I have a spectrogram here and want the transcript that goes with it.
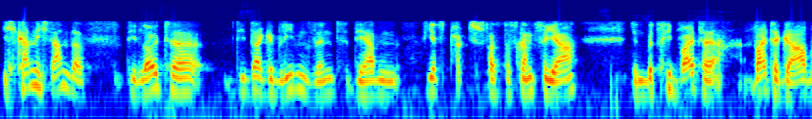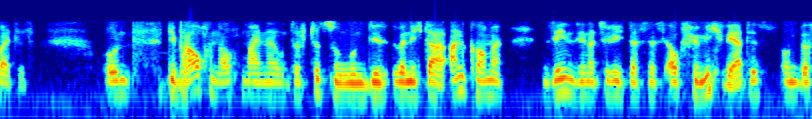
Ich kann nicht anders. Die Leute, die da geblieben sind, die haben jetzt praktisch fast das ganze Jahr den Betrieb weiter, weitergearbeitet. Und die brauchen auch meine Unterstützung. Und die, wenn ich da ankomme, sehen sie natürlich, dass es auch für mich wert ist und dass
